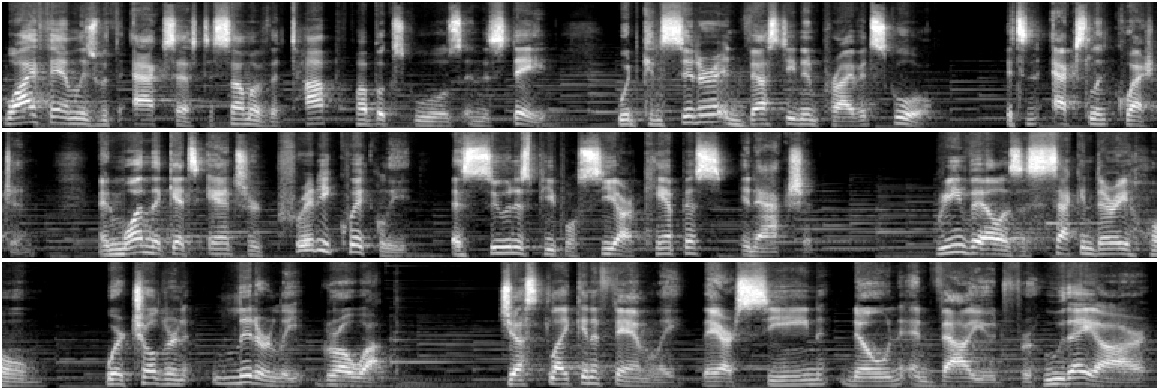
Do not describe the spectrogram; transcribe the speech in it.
why families with access to some of the top public schools in the state would consider investing in private school. It's an excellent question, and one that gets answered pretty quickly as soon as people see our campus in action. Greenvale is a secondary home where children literally grow up. Just like in a family, they are seen, known, and valued for who they are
